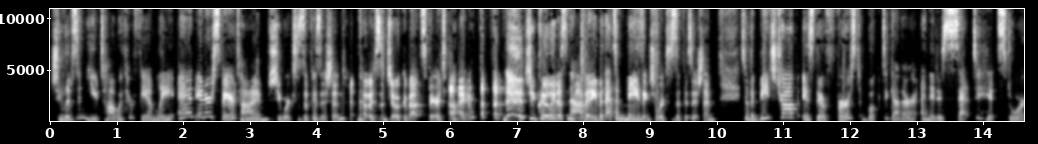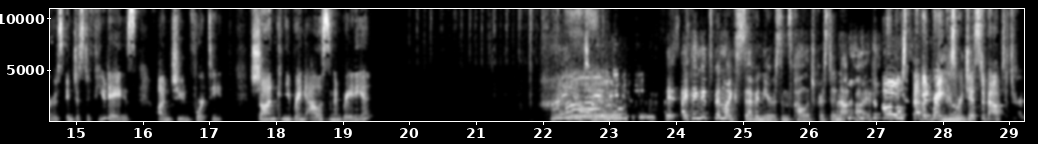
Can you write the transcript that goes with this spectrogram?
She lives in Utah with her family, and in her spare time, she works as a physician. That was a joke about spare time. she clearly doesn't have any, but that's amazing. She works as a physician. So, The Beach Trap is their first book together, and it is set to hit stores in just a few days on June 14th. Sean, can you bring Alison and Bradeigh in? Hi, you I, I think it's been like seven years since college, Kristin, not five. Oh, seven, right? Because we're um, just about to turn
